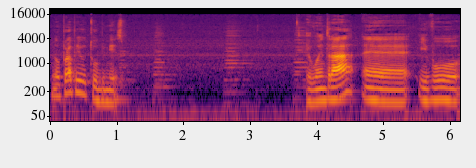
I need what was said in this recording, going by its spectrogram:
no próprio YouTube mesmo. Eu vou entrar é, e vou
